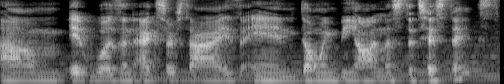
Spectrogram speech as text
Um, it was an exercise in going beyond the statistics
